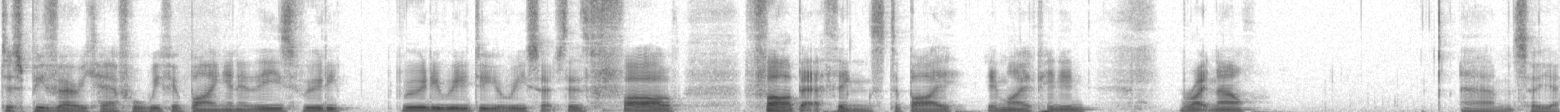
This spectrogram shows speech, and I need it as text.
just be very careful if you're buying any of these. Really really really do your research. There's far far better things to buy, in my opinion, right now. Um, so yeah,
